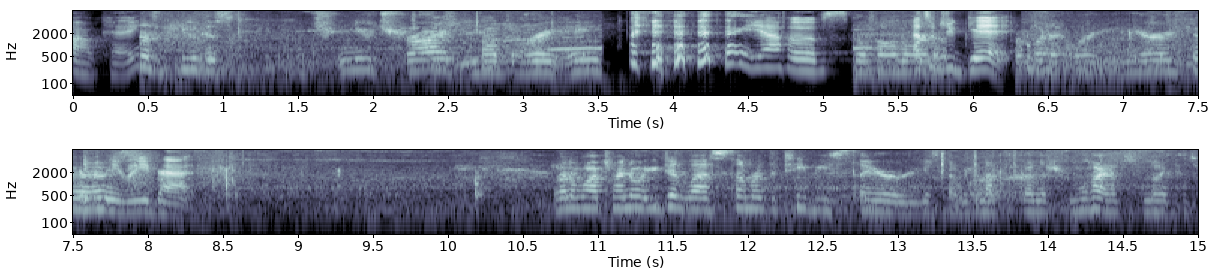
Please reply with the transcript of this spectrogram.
Okay. to do this new tripod right angle. yeah, hooves. That's That's what you get. Put it right here. Let me read that. We're gonna watch. I know what you did last summer. The TV series that we not finished last night. This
